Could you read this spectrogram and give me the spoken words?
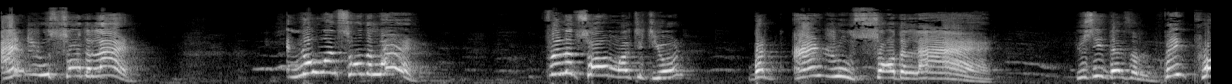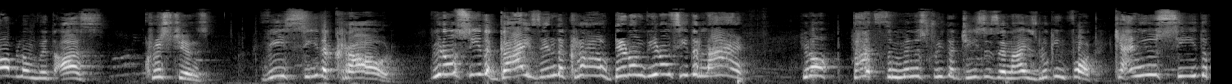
Andrew saw the lad. And no one saw the lad. Philip saw a multitude, but Andrew saw the lad. You see, there's a big problem with us Christians. We see the crowd. We don't see the guys in the crowd. They don't, we don't see the lad. You know, that's the ministry that Jesus and I is looking for. Can you see the,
